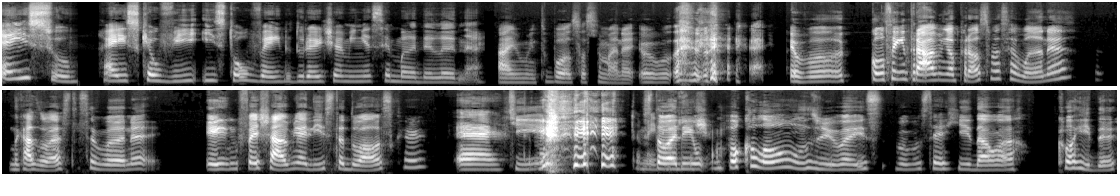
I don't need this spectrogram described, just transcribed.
é isso. É isso que eu vi e estou vendo durante a minha semana, Lana. Ai, muito boa sua semana. Eu, eu vou concentrar a minha próxima semana, no caso, esta semana, em fechar a minha lista do Oscar. É, Que também estou tem que ali fechar. um pouco longe, mas vamos ter que dar uma corrida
